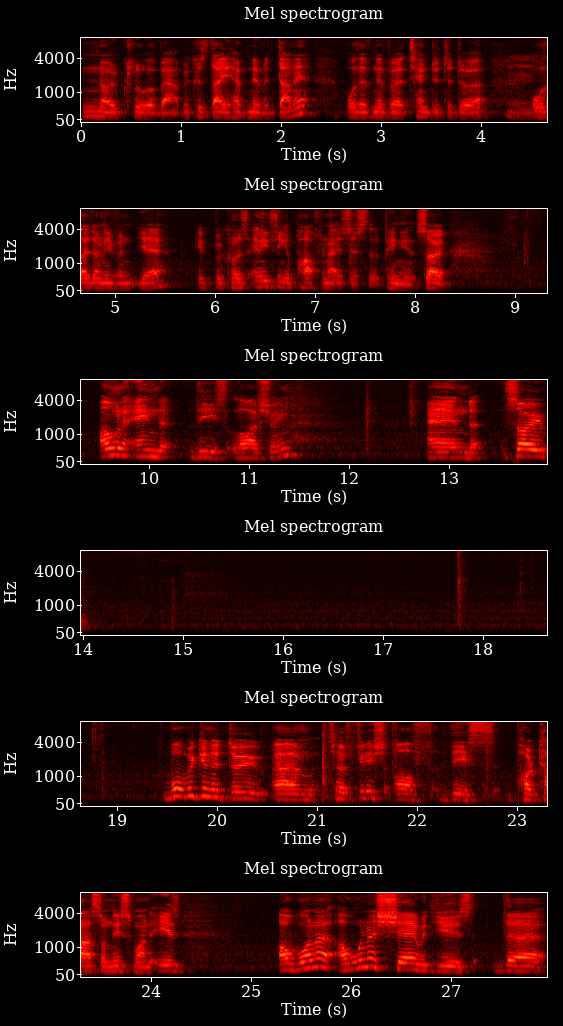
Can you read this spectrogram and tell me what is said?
no clue about because they have never done it or they've never attempted to do it Mm. or they don't even yeah it, because anything apart from that is just an opinion so i'm going to end this live stream and so what we're going to do um, to finish off this podcast on this one is i want to i want to share with you the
